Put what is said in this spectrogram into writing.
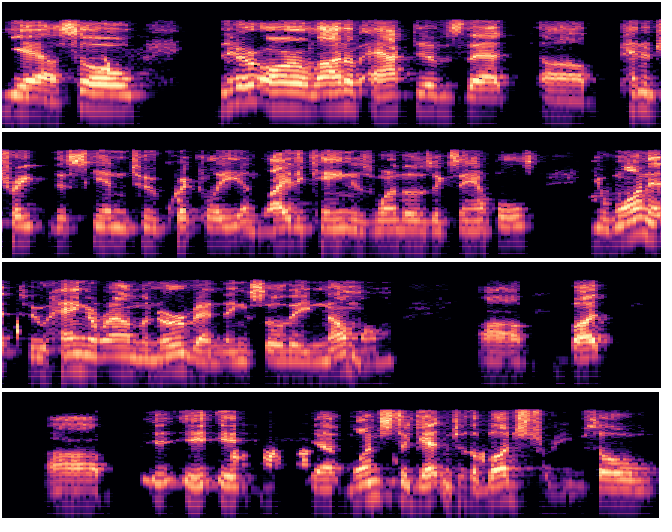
Yeah. So there are a lot of actives that uh, penetrate the skin too quickly, and lidocaine is one of those examples. You want it to hang around the nerve endings so they numb them, uh, but uh, it, it wants to get into the bloodstream. So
